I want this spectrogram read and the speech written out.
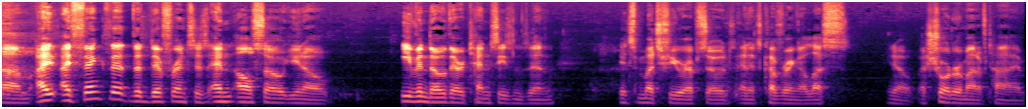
um, I, I think that the difference is and also you know even though they're 10 seasons in it's much fewer episodes and it's covering a less you know a shorter amount of time.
